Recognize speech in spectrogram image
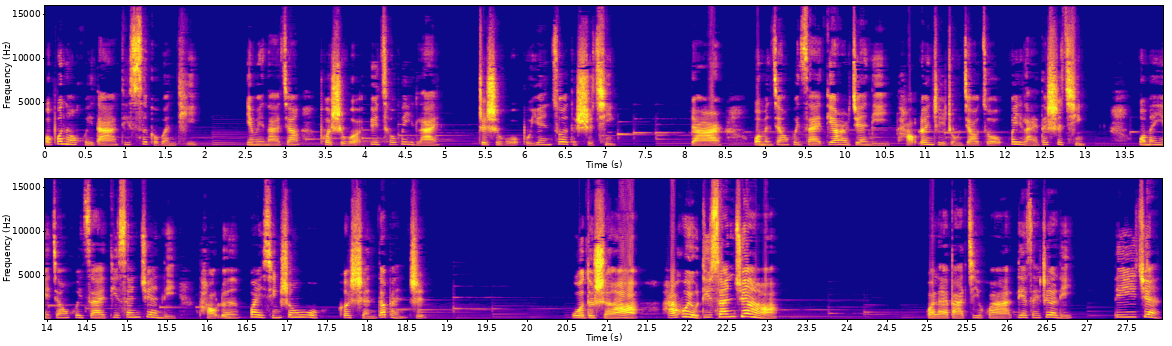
我不能回答第四个问题，因为那将迫使我预测未来，这是我不愿做的事情。然而，我们将会在第二卷里讨论这种叫做未来的事情。我们也将会在第三卷里讨论外星生物和神的本质。我的神啊！还会有第三卷啊！我来把计划列在这里。第一卷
